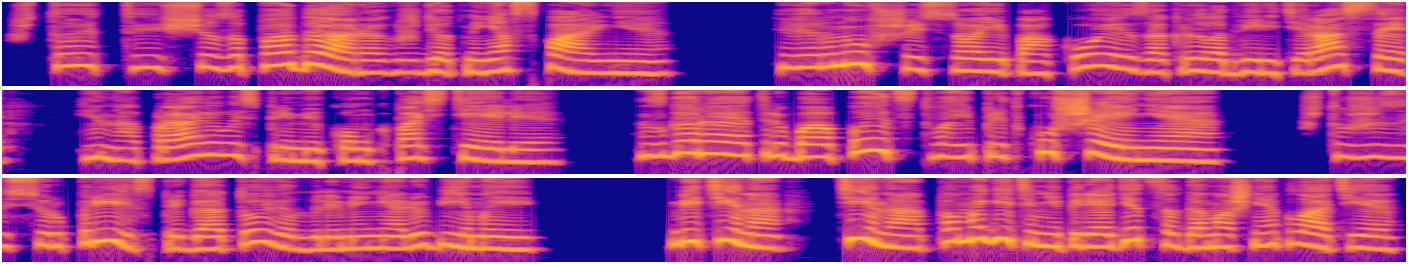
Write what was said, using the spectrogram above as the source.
Что это еще за подарок ждет меня в спальне? Вернувшись в свои покои, закрыла двери террасы и направилась прямиком к постели. Сгорая от любопытства и предвкушения. Что же за сюрприз приготовил для меня любимый? «Бетина! Тина! Помогите мне переодеться в домашнее платье!»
